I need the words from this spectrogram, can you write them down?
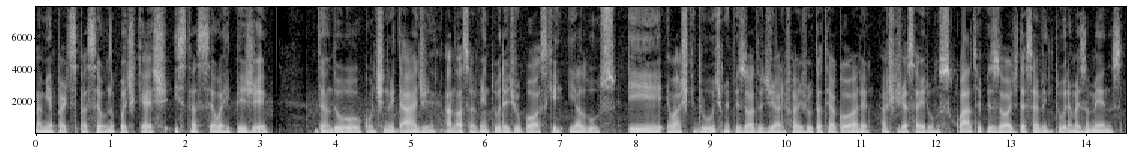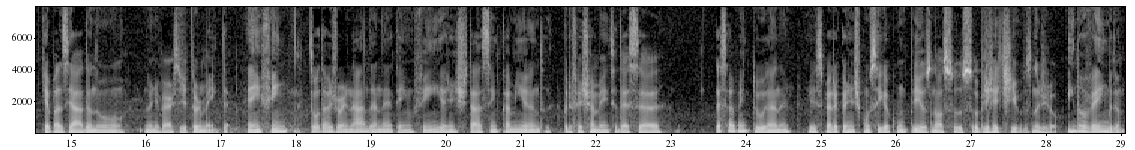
a minha participação no podcast Estação RPG, dando continuidade à nossa aventura de O Bosque e a Luz. E eu acho que do último episódio do Diário Fajuto até agora, acho que já saíram uns quatro episódios dessa aventura, mais ou menos, que é baseada no, no universo de Tormenta. Enfim, toda a jornada né, tem um fim e a gente está se assim, encaminhando para o fechamento dessa, dessa aventura, né? Eu espero que a gente consiga cumprir os nossos objetivos no jogo. Em novembro,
